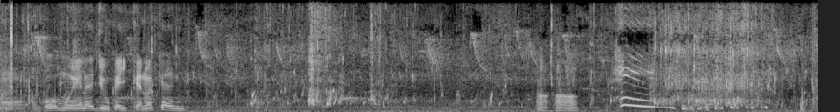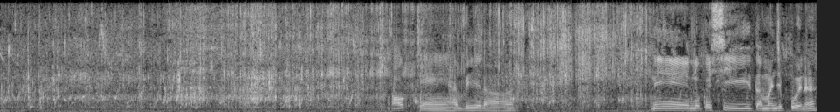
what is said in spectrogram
oh, Koma yang laju kan ikan makan. Ah, ah, ah. Okey, habis lah. Ni lokasi Taman Jepun eh.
